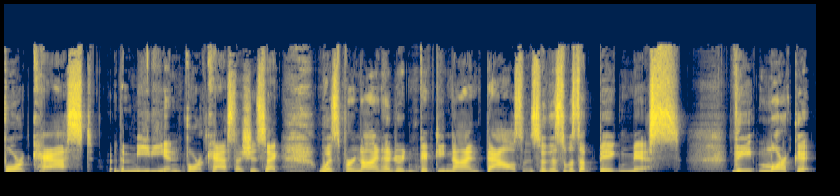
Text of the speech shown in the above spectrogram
forecast or the median forecast, I should say, was for 959,000. So this was a big miss. The Market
